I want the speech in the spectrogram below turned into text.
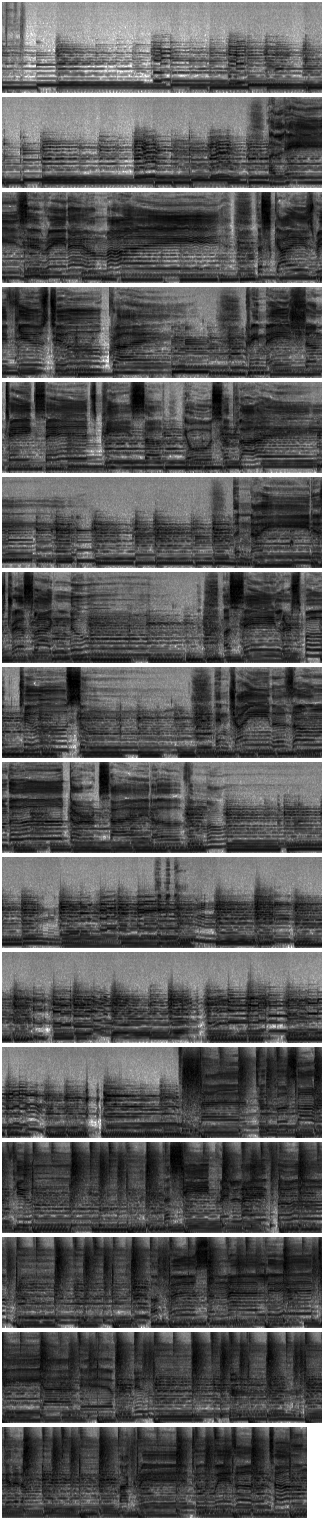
A lazy rain am I. The skies refuse to cry. Cremation takes its piece of your supply. The night is dressed like noon. A sailor spoke too soon. And China's on the dark side of the moon. A ton.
